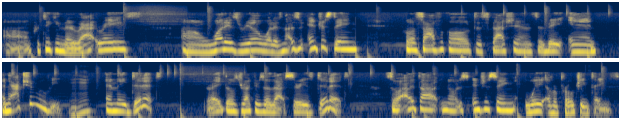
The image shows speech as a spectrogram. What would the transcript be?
um, critiquing the rat race, um, what is real, what is not. It's an interesting philosophical discussions to be in an action movie, Mhm. and they did it. Right, those directors of that series did it. So I thought, you know, it's interesting way of approaching things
